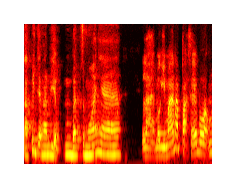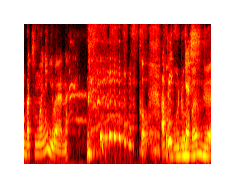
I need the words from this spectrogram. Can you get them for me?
tapi jangan diembat semuanya. Lah, mau gimana, Pak? Saya bawa embat semuanya gimana? Kok, Tapi kok cash, bangga?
